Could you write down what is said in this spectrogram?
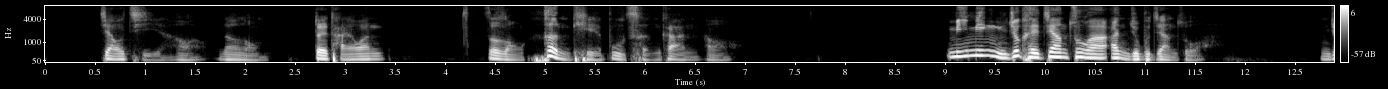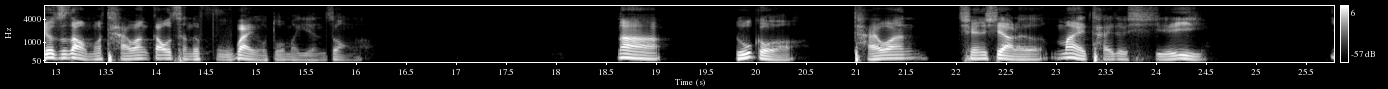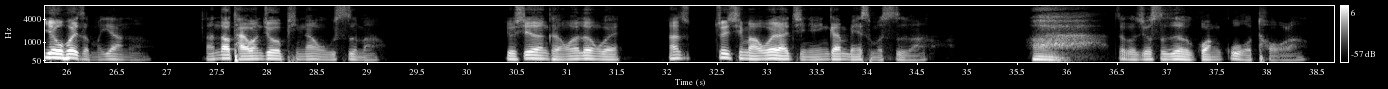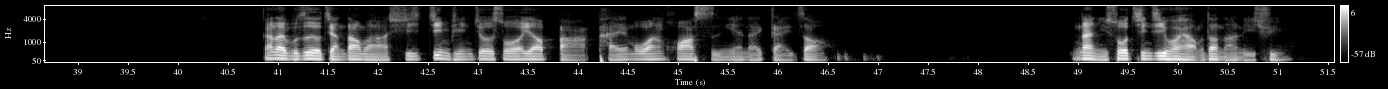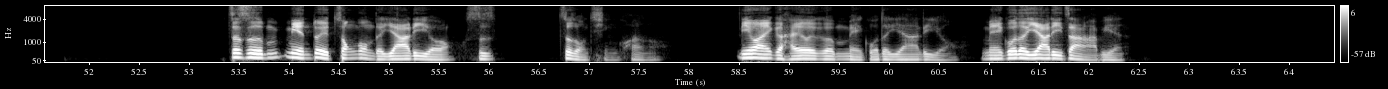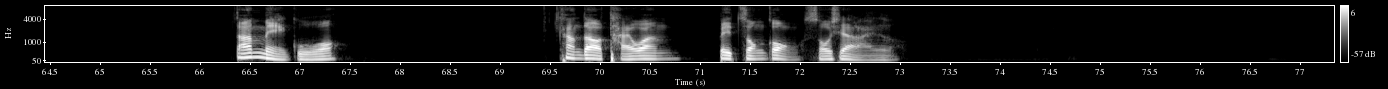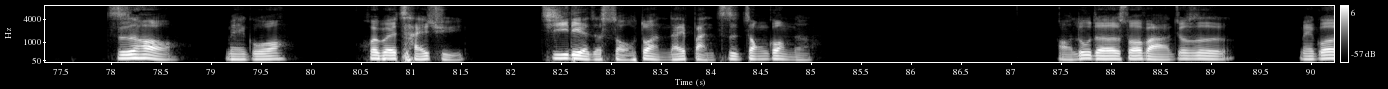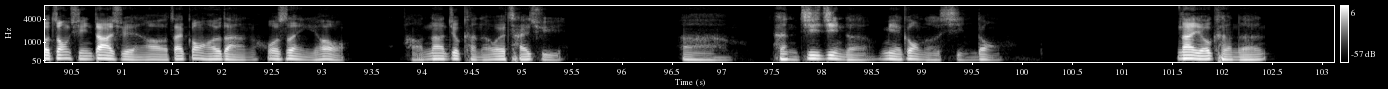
焦急啊，哦，那种对台湾这种恨铁不成钢哦。明明你就可以这样做啊，啊，你就不这样做，你就知道我们台湾高层的腐败有多么严重了。那如果台湾签下了卖台的协议，又会怎么样呢？难道台湾就平安无事吗？有些人可能会认为，那最起码未来几年应该没什么事吧？啊，这个就是乐观过头了。刚才不是有讲到吗？习近平就是说要把台湾花十年来改造。那你说经济会好到哪里去？这是面对中共的压力哦，是这种情况哦。另外一个还有一个美国的压力哦，美国的压力在哪边？当美国看到台湾被中共收下来了之后，美国会不会采取激烈的手段来反制中共呢？哦，路德的说法就是，美国的中期大选哦，在共和党获胜以后，好，那就可能会采取，啊，很激进的灭共的行动。那有可能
